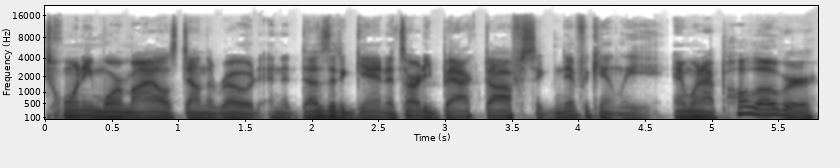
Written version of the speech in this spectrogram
20 more miles down the road and it does it again. It's already backed off significantly. And when I pull over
